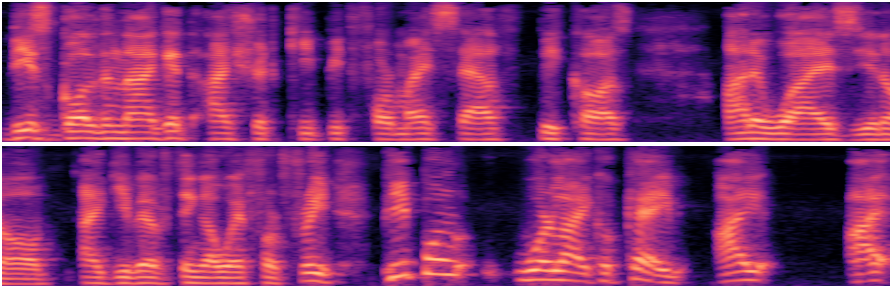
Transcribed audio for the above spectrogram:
this golden nugget i should keep it for myself because otherwise you know i give everything away for free. People were like okay i i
